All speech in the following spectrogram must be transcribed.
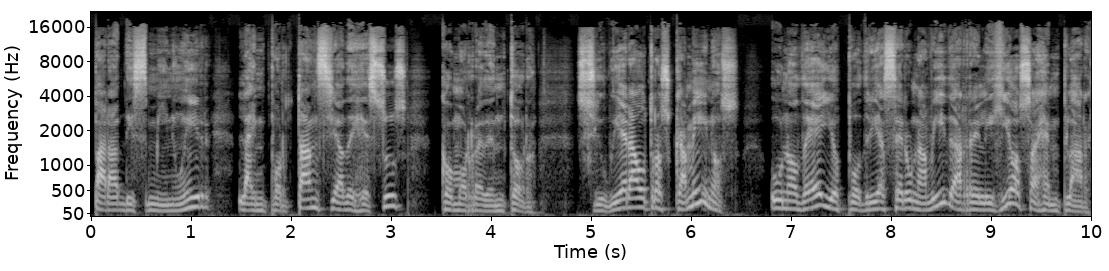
para disminuir la importancia de Jesús como redentor. Si hubiera otros caminos, uno de ellos podría ser una vida religiosa ejemplar,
